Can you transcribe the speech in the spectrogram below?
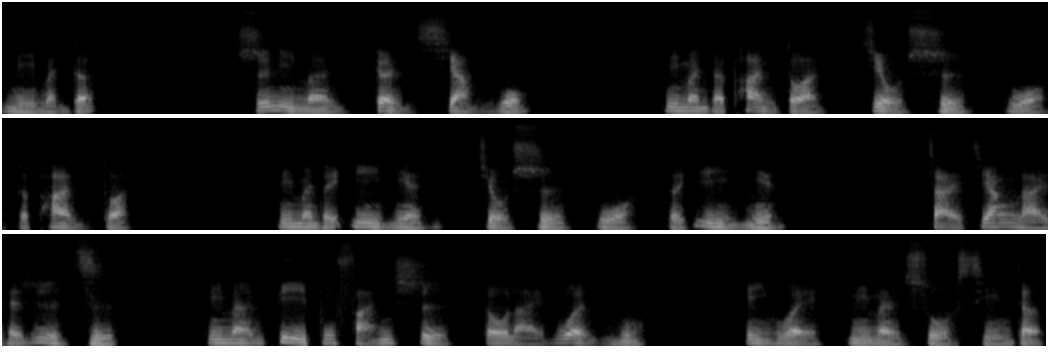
你们的，使你们更像我。你们的判断就是我的判断，你们的意念就是我的意念。在将来的日子，你们必不凡事都来问我，因为你们所行的，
